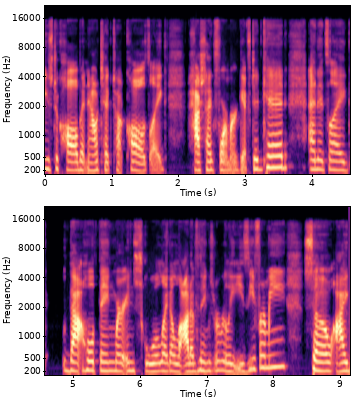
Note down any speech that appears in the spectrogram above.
used to call, but now TikTok calls like hashtag former gifted kid. And it's like that whole thing where in school, like a lot of things were really easy for me. So I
